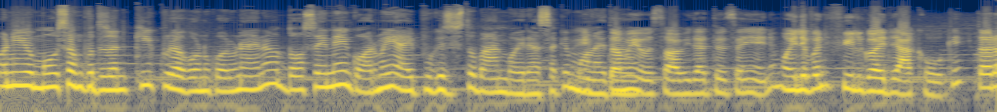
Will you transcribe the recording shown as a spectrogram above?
अनि यो मौसमको त झन् के कुरा गर्नु पर्नु होइन दसैँ नै घरमै आइपुगे जस्तो भान भइरहेछ कि मलाई एकदमै हो सविता त्यो चाहिँ होइन। मैले पनि फिल गरिरहेको हो कि। तर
